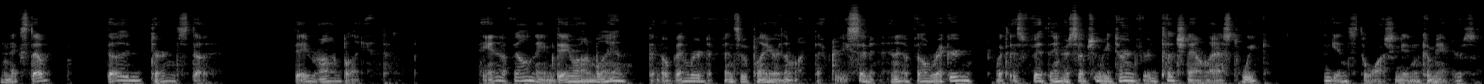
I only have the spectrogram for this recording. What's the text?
Next up, stud turned stud, DaRon Bland. The NFL named DaRon Bland the November Defensive Player of the Month after he set an NFL record with his fifth interception return for a touchdown last week against the Washington Commanders.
